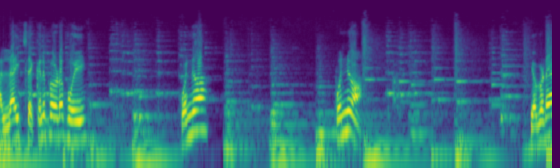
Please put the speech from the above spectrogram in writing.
അല്ല ഈ ചെക്കൻ എവിടെ പോയി? പൊന്നുവാ പൊന്നുവാ എവിടെ?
